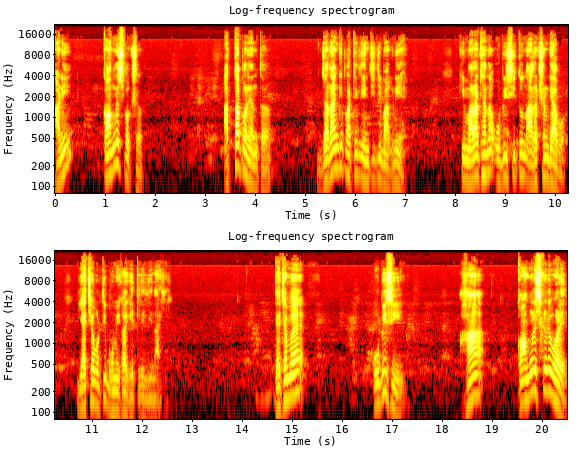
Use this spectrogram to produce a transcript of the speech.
आणि काँग्रेस पक्ष आत्तापर्यंत जरांगे पाटील यांची जी मागणी आहे की मराठ्यांना ओबीसीतून आरक्षण द्यावं याच्यावरती भूमिका घेतलेली नाही. त्याच्यामुळे ओबीसी हा काँग्रेसकडे वळेल.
